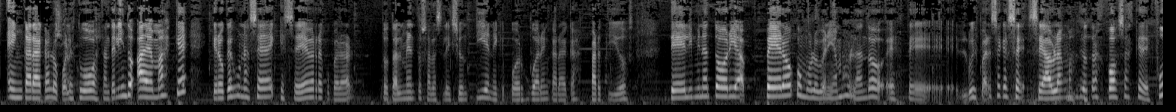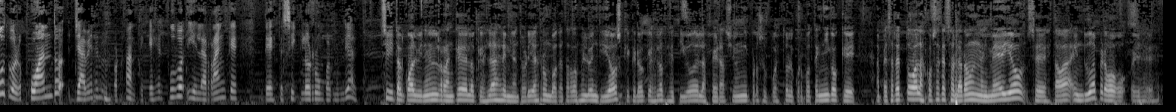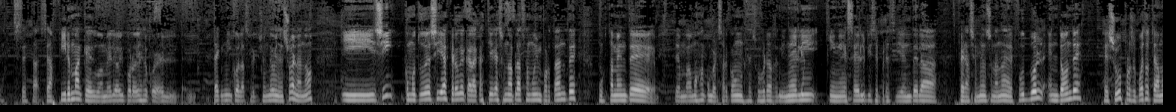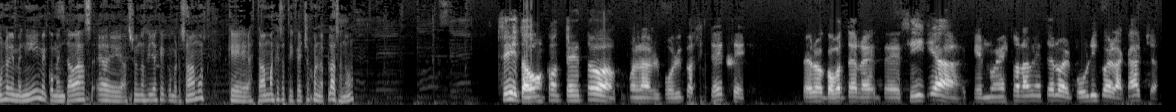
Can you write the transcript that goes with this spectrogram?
en Caracas, lo cual estuvo bastante lindo, además que creo que es una sede que se debe recuperar totalmente, o sea, la selección tiene que poder jugar en Caracas partidos de eliminatoria, pero como lo veníamos hablando, este Luis, parece que se, se hablan más de otras cosas que de fútbol, cuando ya viene lo importante, que es el fútbol y el arranque de este ciclo rumbo al Mundial. Sí, tal cual, viene el arranque de lo que es las eliminatorias rumbo a Qatar 2022, que creo que es el objetivo de la federación y por supuesto el cuerpo técnico que a pesar de todas las cosas que se hablaron en el medio, se estaba en duda, pero eh, se, está- se afirma que Dudamel hoy por hoy es el, el- el técnico de la selección de Venezuela, ¿no? Y sí, como tú decías, creo que Caracas que ser una plaza muy importante. Justamente te- vamos a conversar con Jesús Rardinelli, quien es el vicepresidente de la Federación Venezolana de Fútbol, en donde, Jesús, por supuesto, te damos la bienvenida y me comentabas eh, hace unos días que conversábamos que estaban más que satisfechos con la plaza, ¿no? Sí, estamos contentos con el público asistente, pero como te, te decía, que no es solamente lo del público de la cancha.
